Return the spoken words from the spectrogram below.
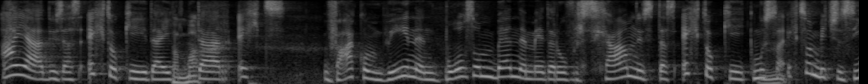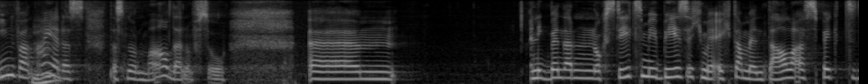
Ah ja, dus dat is echt oké dat Dat ik daar echt vaak om ween en boos om ben en mij daarover schaam. Dus dat is echt oké. Ik moest dat echt zo'n beetje zien van... Ah ja, dat is, dat is normaal dan of zo. Ehm... En ik ben daar nog steeds mee bezig, met echt dat mentale aspect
